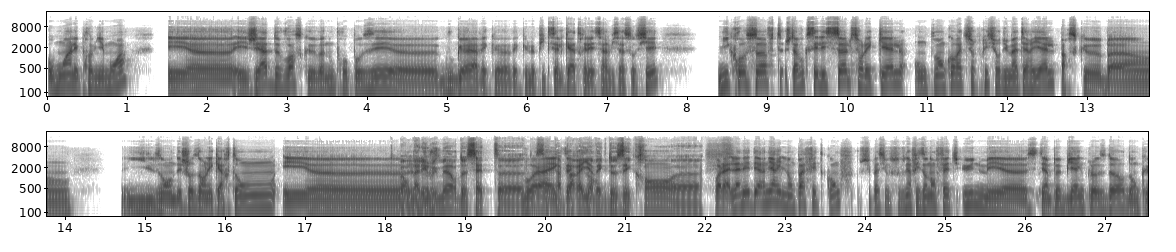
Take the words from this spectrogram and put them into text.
au moins les premiers mois. Et, euh, j'ai hâte de voir ce que va nous proposer euh, Google avec, euh, avec le Pixel 4 et les services associés. Microsoft, je t'avoue que c'est les seuls sur lesquels on peut encore être surpris sur du matériel parce que ben, ils ont des choses dans les cartons et euh, bah, on a les rumeurs de, cette, euh, voilà, de cet appareil avec deux écrans. Euh. Voilà, l'année dernière ils n'ont pas fait de conf. Je ne sais pas si vous vous souvenez, ils en ont fait une, mais c'était un peu bien closed door, donc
